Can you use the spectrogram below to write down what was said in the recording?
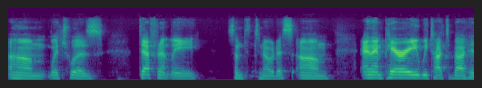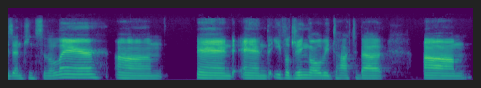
um, which was definitely something to notice. Um, and then Perry, we talked about his entrance to the lair, um, and and the evil jingle we talked about. Um,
